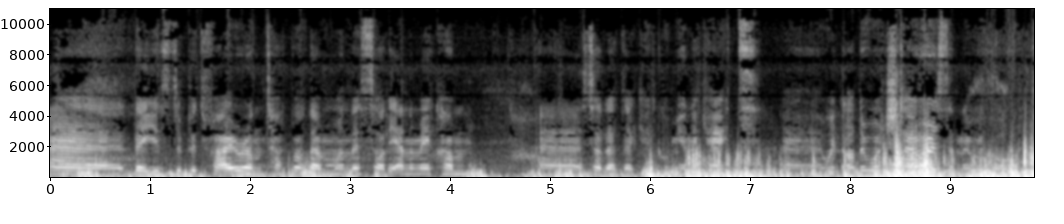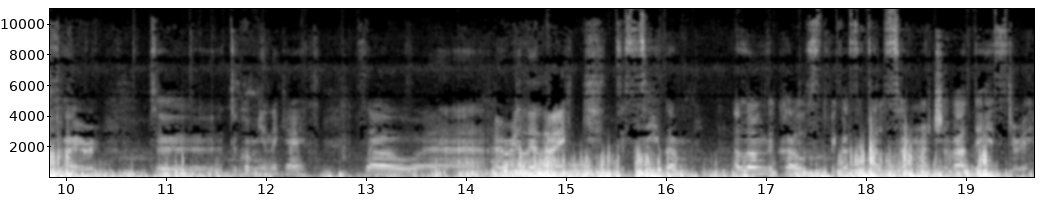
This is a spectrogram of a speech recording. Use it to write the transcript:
Uh, they used to put fire on top of them when they saw the enemy come uh, so that they could communicate uh, with other watchtowers and they would all put fire to, to communicate. So uh, I really like to see them along the coast because it tells so much about the history.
